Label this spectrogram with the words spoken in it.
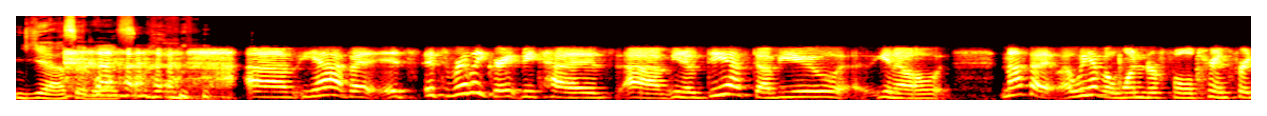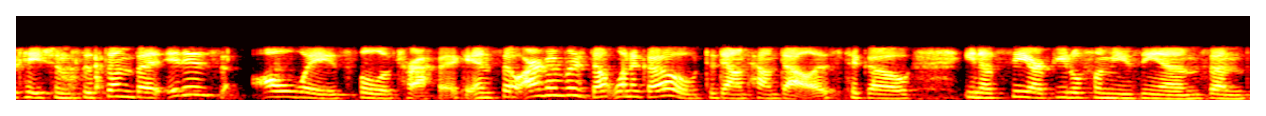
Yes, it is. um, yeah, but it's it's really great because um, you know DFW, you know, not that we have a wonderful transportation system, but it is always full of traffic, and so our members don't want to go to downtown Dallas to go, you know, see our beautiful museums, and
